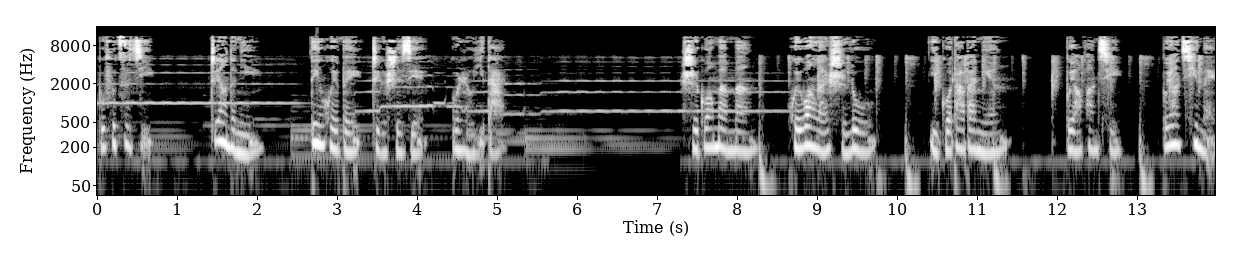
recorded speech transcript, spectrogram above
不负自己，这样的你，定会被这个世界温柔以待。时光漫漫，回望来时路，已过大半年，不要放弃，不要气馁。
